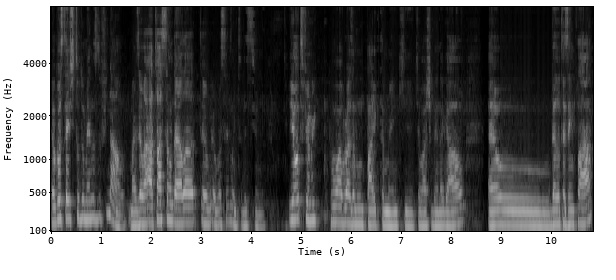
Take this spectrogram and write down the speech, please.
eu gostei de tudo menos do final. Mas eu- a atuação dela, eu, eu gostei muito desse filme. E outro filme com a Rosamund Pike também, que, que eu acho bem legal, é o Garota Exemplar.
